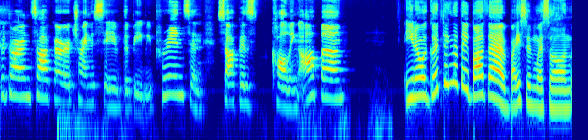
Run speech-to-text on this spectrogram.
Katara and Sokka are trying to save the baby prince, and Sokka's calling Appa. You know, a good thing that they bought that bison whistle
